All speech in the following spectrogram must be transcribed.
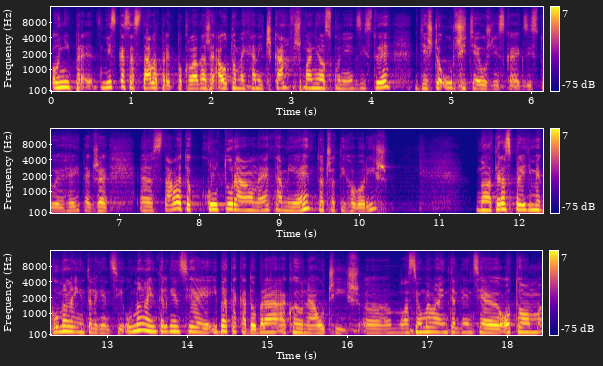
oni pre, dneska sa stále predpokladá, že automechanička v Španielsku neexistuje, kdežto určite už dneska existuje. Hej? Takže e, stále to kulturálne tam je, to, čo ty hovoríš. No a teraz prejdeme k umelej inteligencii. Umelá inteligencia je iba taká dobrá, ako ju naučíš. E, vlastne umelá inteligencia je o tom,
